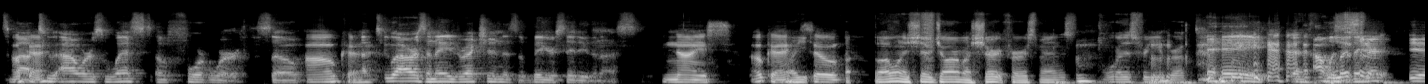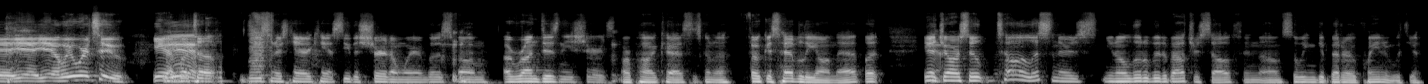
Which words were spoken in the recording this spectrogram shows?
It's about Okay. two hours west of Fort Worth. So Oh, okay, uh, two hours in any direction is a bigger city than us. nice. Okay, Are you- so Well, I want to show Jar my shirt first, man. This, wore this for you, bro. Hey, I was Listener- there. Yeah, yeah, yeah. We were too. Yeah, Yeah. but uh, listeners can't can't see the shirt I'm wearing, but it's um a Run Disney shirt. Our podcast is gonna focus heavily on that. But yeah, Yeah. Jar. So tell our listeners, you know, a little bit about yourself, and um, so we can get better acquainted with you.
